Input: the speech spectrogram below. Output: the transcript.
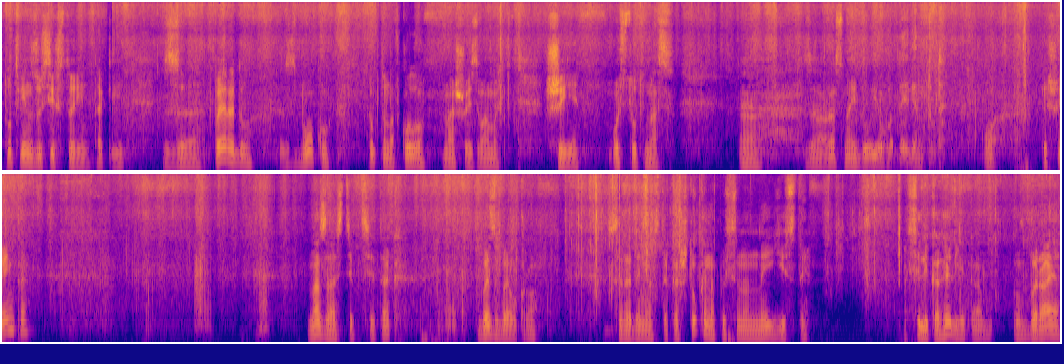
Тут він з усіх сторін, так? І з переду, з боку, тобто навколо нашої з вами шиї. Ось тут у нас е, зараз знайду його, де він тут. О, кишенька. На застіпці, так? Без велкро. Всередині ось така штука написано не їсти. Сілікагель, яка вбирає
